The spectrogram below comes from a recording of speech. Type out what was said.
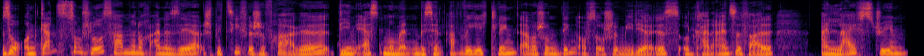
So, und ganz zum Schluss haben wir noch eine sehr spezifische Frage, die im ersten Moment ein bisschen abwegig klingt, aber schon ein Ding auf Social Media ist und kein Einzelfall ein Livestream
